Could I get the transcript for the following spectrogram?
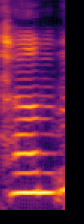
thăm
